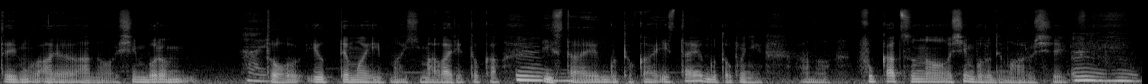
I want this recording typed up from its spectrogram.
ていうあのシンボルと言ってもいい、まあ、ひまわりとか、イースターエッグとかイースターエッグ特にあの復活のシンボルでもあるし、うんうん、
